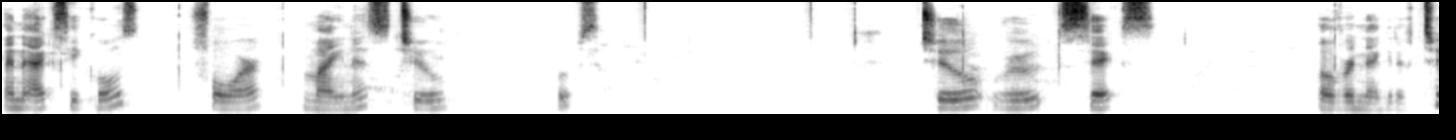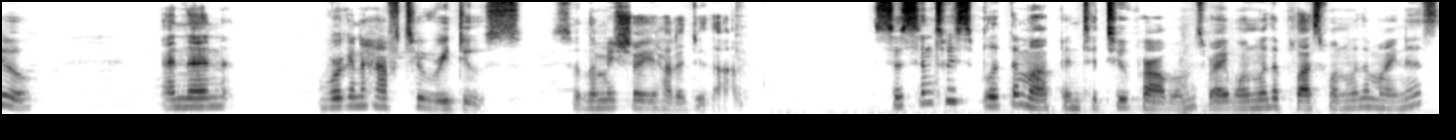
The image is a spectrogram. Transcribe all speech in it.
and x equals 4 minus 2, oops, 2 root 6 over negative 2. And then we're going to have to reduce. So let me show you how to do that. So since we split them up into two problems, right, one with a plus, one with a minus,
